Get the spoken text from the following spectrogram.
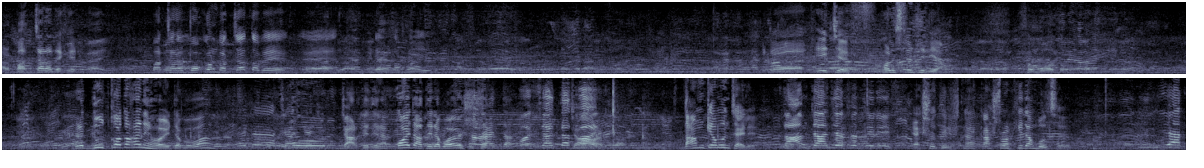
আর বাচ্চারা দেখেন, বাচ্চারা বকন বাচ্চা, তবে এটা মনে হয়, এটা এইচ এফ, হলিস্টেন সম্ভবত। এটা দুধ কতখানি হয় এটা বাবা? চার কেজি না? কয় দাঁত এটা বয়স? চার দাম কেমন চাইলে? দাম চাচ্ছে একশো তিরিশ। একশো তিরিশ না? কাস্টমার কি দাম বলছে? এক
